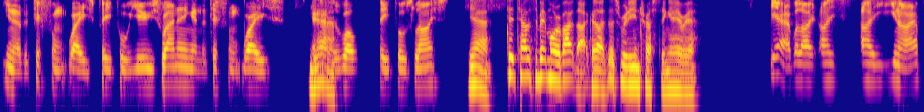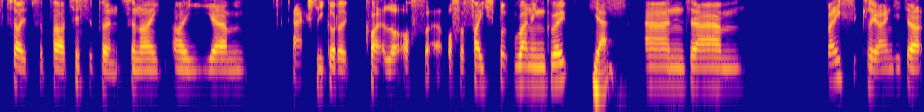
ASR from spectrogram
you know the different ways people use running and the different ways it has a role in people's lives. Yeah. Tell us a bit more about that because that's a really interesting area. Yeah, well, I, I, I, you know, I advertised for participants, and I, I um, actually got a quite a lot off off a Facebook running group, Yeah. And um, basically, I ended up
